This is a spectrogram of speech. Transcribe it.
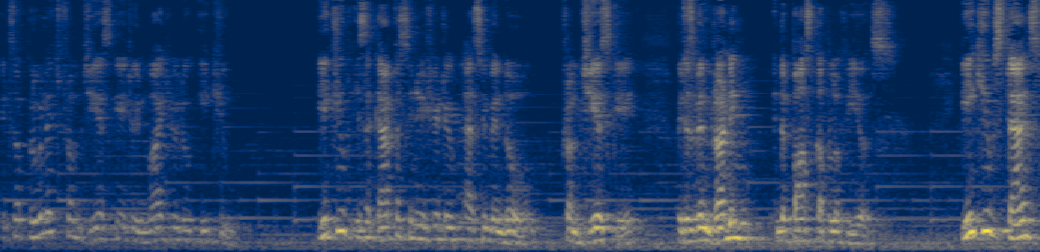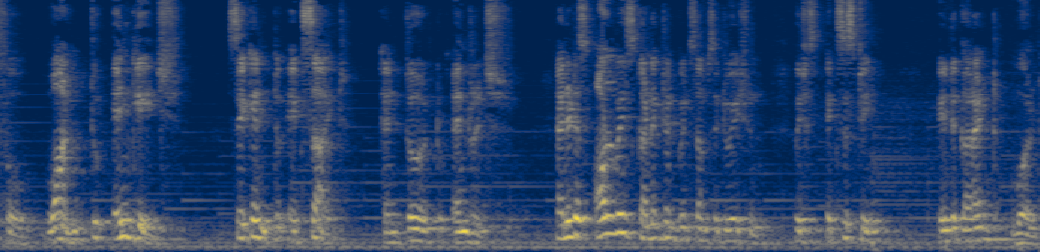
It's a privilege from GSK to invite you to eCube. eCube is a campus initiative, as you may know, from GSK, which has been running in the past couple of years. eCube stands for one, to engage, second, to excite, and third, to enrich. And it is always connected with some situation which is existing in the current world.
